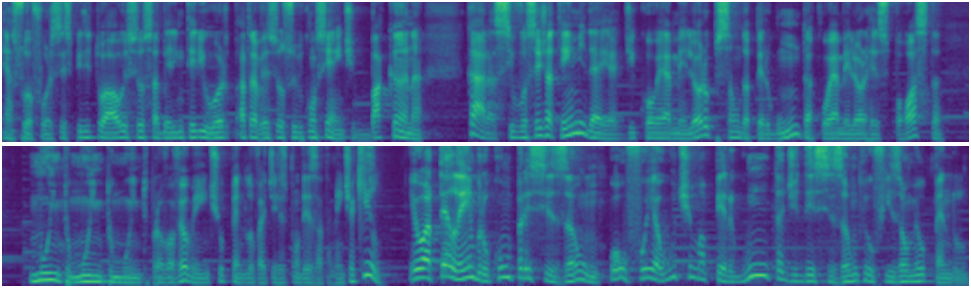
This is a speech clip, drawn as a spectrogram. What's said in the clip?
É a sua força espiritual e o seu saber interior através do seu subconsciente. Bacana. Cara, se você já tem uma ideia de qual é a melhor opção da pergunta, qual é a melhor resposta, muito, muito, muito provavelmente o pêndulo vai te responder exatamente aquilo. Eu até lembro com precisão qual foi a última pergunta de decisão que eu fiz ao meu pêndulo.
